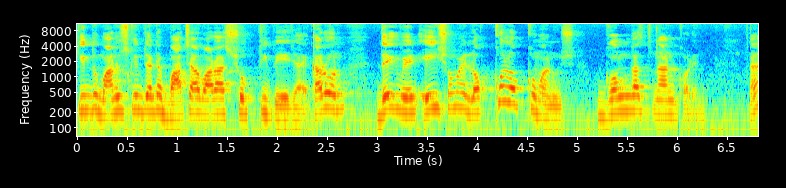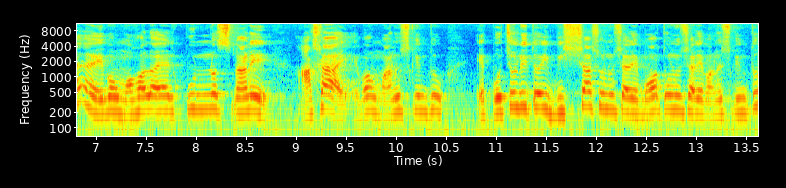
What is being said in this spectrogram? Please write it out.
কিন্তু মানুষ কিন্তু একটা বাঁচা বাড়ার শক্তি পেয়ে যায়। কারণ দেখবেন, এই সময় লক্ষ লক্ষ মানুষ গঙ্গা স্নান করেন হ্যাঁ? এবং মহালয়ের পূর্ণ স্নানে আশায় এবং মানুষ কিন্তু, এ প্রচলিত এই বিশ্বাস অনুসারে, মত অনুসারে মানুষ কিন্তু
